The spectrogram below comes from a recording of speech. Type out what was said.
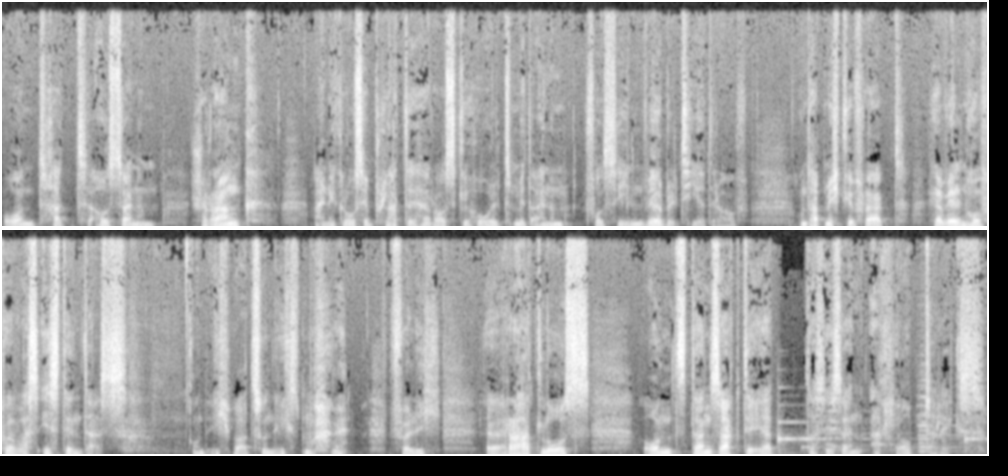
und hat aus seinem Schrank eine große Platte herausgeholt mit einem fossilen Wirbeltier drauf und hat mich gefragt, Herr Wellenhofer, was ist denn das? Und ich war zunächst mal völlig äh, ratlos und dann sagte er, das ist ein Archaeopteryx.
